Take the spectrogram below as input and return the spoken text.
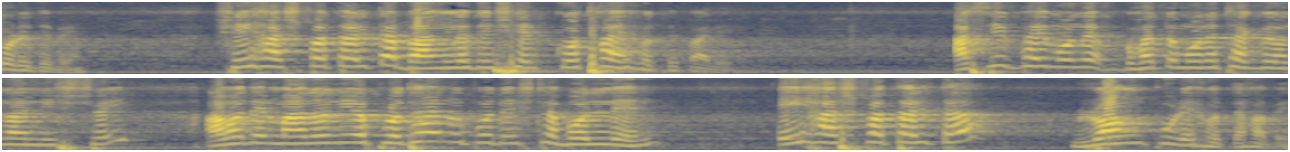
করে দেবে। সেই হাসপাতালটা বাংলাদেশের কোথায় হতে পারে? আসিফ ভাই মনে, হয়তো মনে থাকবে ওনার নিশ্চয়ই। আমাদের মাননীয় প্রধান উপদেষ্টা বললেন, এই হাসপাতালটা রংপুরে হতে হবে।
